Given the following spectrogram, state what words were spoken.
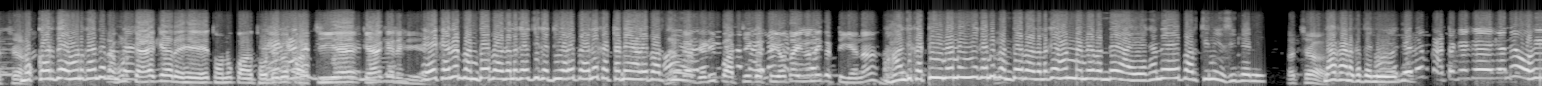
ਅੱਛਾ। ਮੁੱਕਰਦੇ ਹੁਣ ਕਹਿੰਦੇ ਹੁਣ ਬੰਦੇ ਕਹਿ ਕੇ ਰਹੇ ਇਹ ਤੁਹਾਨੂੰ ਤੁਹਾਡੇ ਕੋਲ ਪਰਚੀ ਹੈ ਕਹਿ ਕੇ ਰਹੇ ਇਹ ਕਹਿੰਦੇ ਬੰਦੇ ਬਦਲ ਗਏ ਜੀ ਗੱਡੀ ਵਾਲੇ ਪਹਿਲੇ ਕੱਟਣੇ ਵਾਲੇ ਪਰਚੀਆਂ। ਜਿਹੜੀ ਪਰਚੀ ਕੱਟੀ ਉਹ ਤਾਂ ਇਹਨਾਂ ਨੇ ਕੱਟੀ ਹੈ ਨਾ? ਹਾਂਜੀ ਕੱਟੀ ਇਹਨਾਂ ਨੇ ਹੀ ਕਹਿੰਦੇ ਬੰਦੇ ਬਦਲ ਗਏ ਹੁਣ ਨਵੇਂ ਬੰਦੇ ਆਏ ਆ ਕਹਿੰਦੇ ਇਹ ਪਰਚੀ ਨਹੀਂ ਅਸੀਂ ਲੈਣੀ। ਅੱਛਾ। ਨਾ ਕਣਕ ਜੀ। ਜਿਹੜੇ ਕੱਟ ਕੇ ਗਏ ਕਹਿੰਦੇ ਉਹੀ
